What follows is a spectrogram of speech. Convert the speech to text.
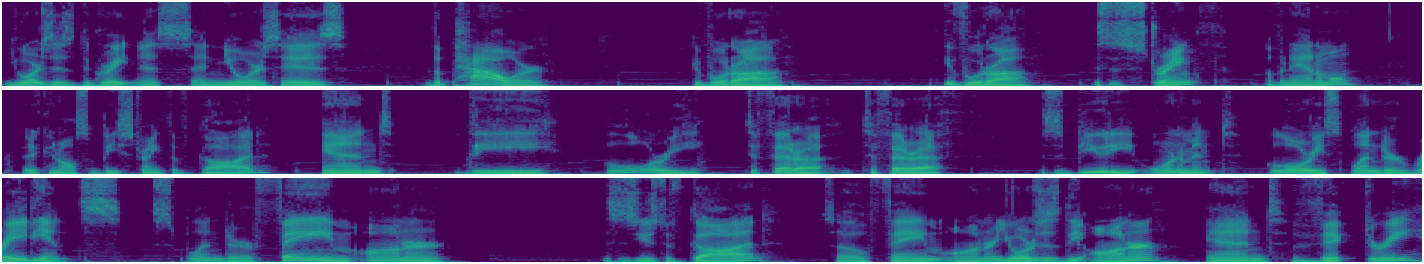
yours is the greatness and yours is the power. Givura. Givura. This is strength of an animal, but it can also be strength of God. And the glory, Tifera, Tifereth. This is beauty, ornament, glory, splendor, radiance splendor, fame, honor. This is used of God. So fame, honor. Yours is the honor and victory.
